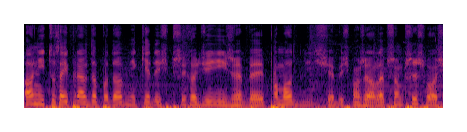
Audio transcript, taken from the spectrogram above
Oni tutaj prawdopodobnie kiedyś przychodzili, żeby pomodlić się być może o lepszą przyszłość.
